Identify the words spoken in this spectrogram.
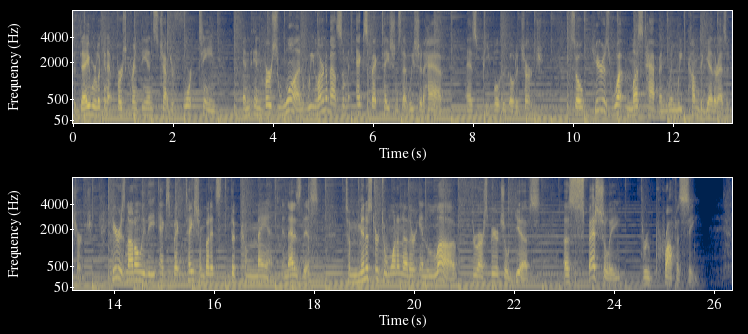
Today we're looking at 1 Corinthians chapter 14. And in verse 1, we learn about some expectations that we should have as people who go to church. So here is what must happen when we come together as a church. Here is not only the expectation, but it's the command, and that is this to minister to one another in love through our spiritual gifts, especially through prophecy.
